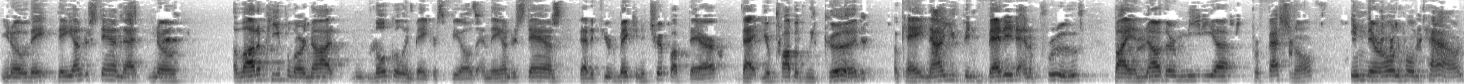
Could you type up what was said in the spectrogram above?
you know, they they understand that you know a lot of people are not local in Bakersfield, and they understand that if you're making a trip up there, that you're probably good. Okay, now you've been vetted and approved by another media professional in their own hometown.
